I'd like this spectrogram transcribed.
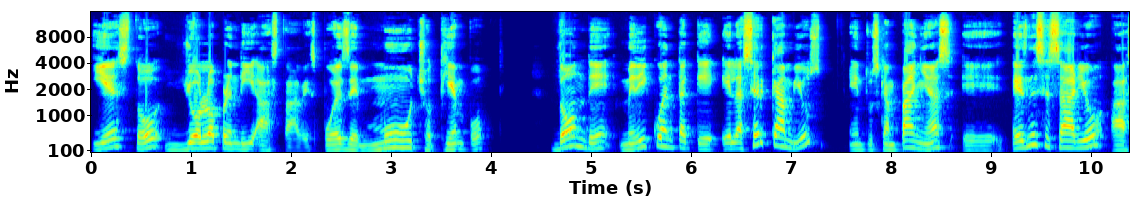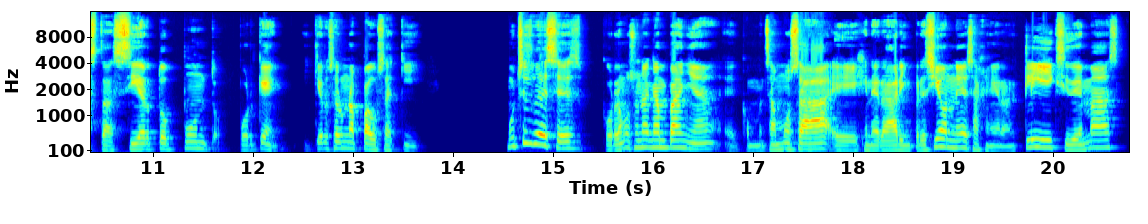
Y esto yo lo aprendí hasta después de mucho tiempo, donde me di cuenta que el hacer cambios en tus campañas eh, es necesario hasta cierto punto. ¿Por qué? Y quiero hacer una pausa aquí. Muchas veces corremos una campaña, eh, comenzamos a eh, generar impresiones, a generar clics y demás.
